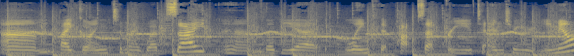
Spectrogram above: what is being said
um, by going to my website. Um, there'll be a link that pops up for you to enter your email.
